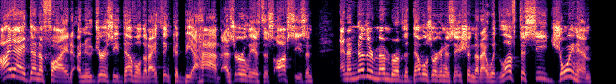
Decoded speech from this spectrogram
I identified a New Jersey Devil that I think could be a Hab as early as this offseason, and another member of the Devils organization that I would love to see join him.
